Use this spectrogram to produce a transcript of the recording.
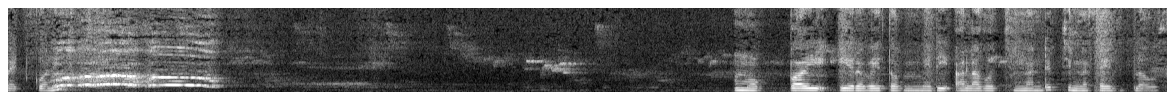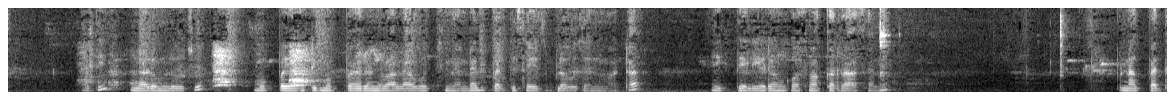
పెట్టుకొని ముప్పై ఇరవై తొమ్మిది అలాగొచ్చిందంటే చిన్న సైజ్ బ్లౌజ్. అది నడుం లూజు. ముప్పై ఒకటి ముప్పై రెండు అలాగ వచ్చిందంటే అది పెద్ద సైజు బ్లౌజ్ అనమాట మీకు తెలియడం కోసం అక్కడ రాశాను. ఇప్పుడు నాకు పెద్ద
